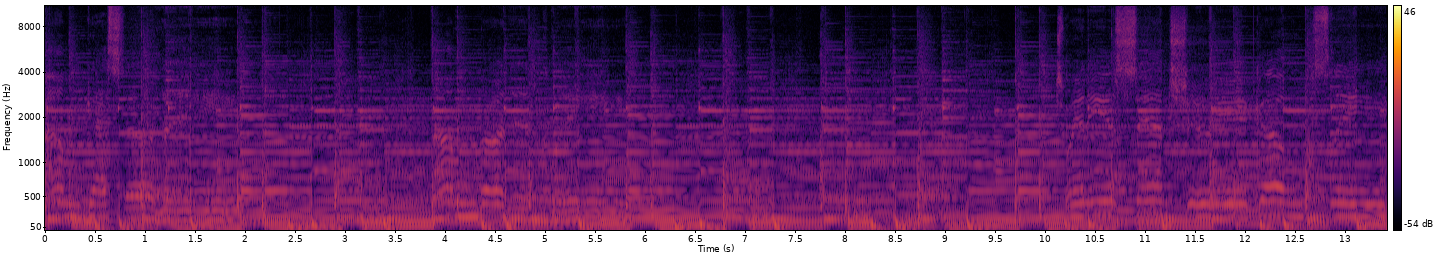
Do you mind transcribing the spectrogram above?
I'm gasoline. I'm burning clean. 20th century go to sleep.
